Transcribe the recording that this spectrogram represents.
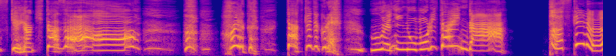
助けが来たぞ！は早く助けてくれ！上に登りたいんだ！助ける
